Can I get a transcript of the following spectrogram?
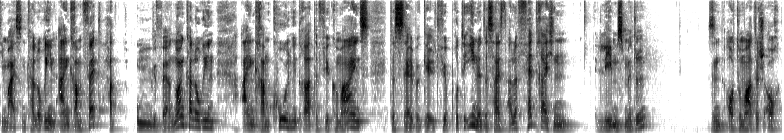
die meisten Kalorien. Ein Gramm Fett hat ungefähr 9 Kalorien, ein Gramm Kohlenhydrate 4,1. Dasselbe gilt für Proteine. Das heißt, alle fettreichen Lebensmittel sind automatisch auch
